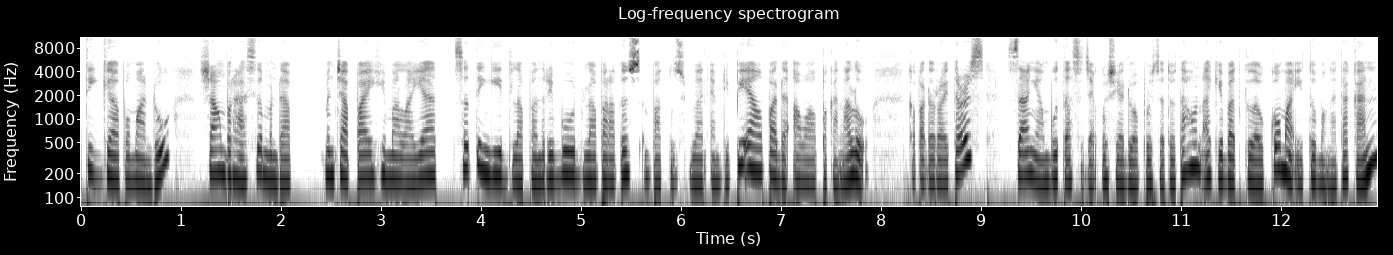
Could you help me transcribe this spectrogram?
tiga pemandu, Shang berhasil mencapai Himalaya setinggi 8.849 mdpl pada awal pekan lalu. Kepada Reuters, Zhang yang buta sejak usia 21 tahun akibat glaukoma itu mengatakan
